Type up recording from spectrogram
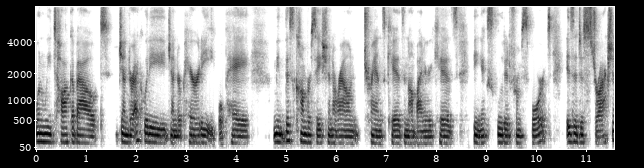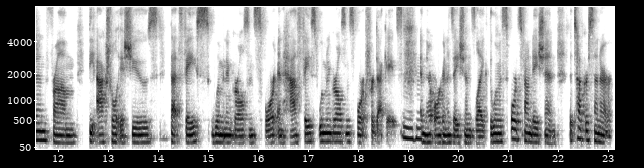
when we talk about gender equity, gender parity, equal pay, I mean, this conversation around trans kids and non binary kids being excluded from sport is a distraction from the actual issues that face women and girls in sport and have faced women and girls in sport for decades. Mm-hmm. And their organizations like the Women's Sports Foundation, the Tucker Center,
